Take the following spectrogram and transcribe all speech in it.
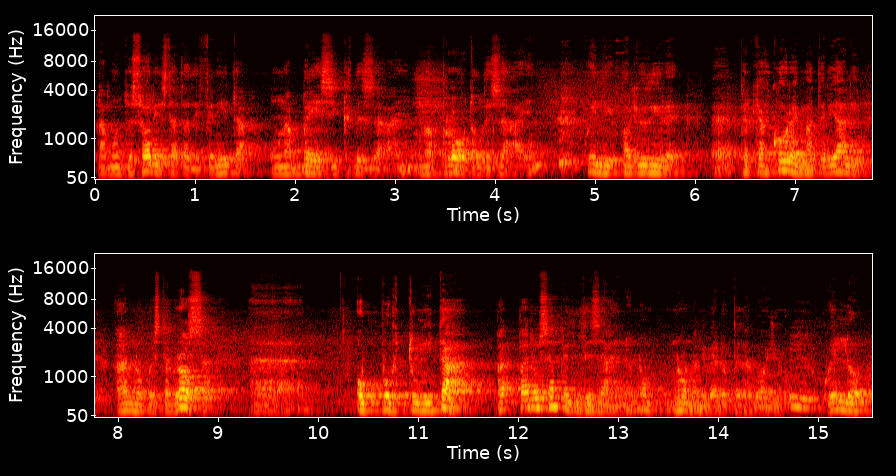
la Montessori è stata definita una basic design, una proto design, quindi voglio dire, eh, perché ancora i materiali hanno questa grossa opportunità, parlo sempre di design, non, non a livello pedagogico, mm. quello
